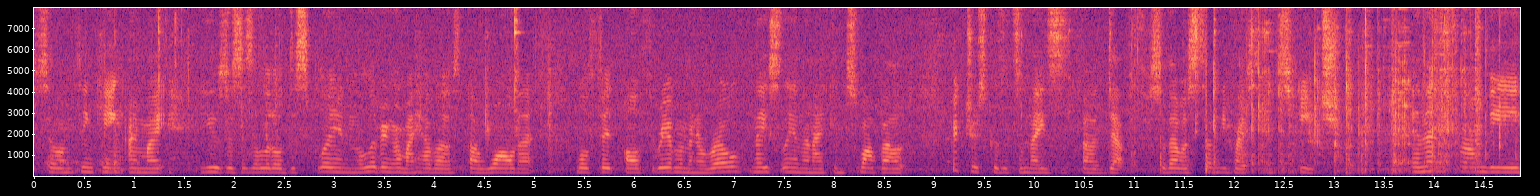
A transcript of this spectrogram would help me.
So I'm thinking I might use this as a little display in the living room. I have a, a wall that will fit all three of them in a row nicely and then I can swap out pictures because it's a nice uh, depth. So that was 75 cents each. And then from the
